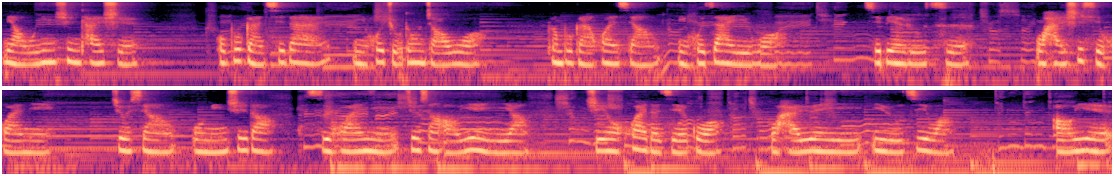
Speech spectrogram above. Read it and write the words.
渺无音讯开始，我不敢期待你会主动找我，更不敢幻想你会在意我。即便如此，我还是喜欢你，就像我明知道。喜欢你就像熬夜一样，只有坏的结果，我还愿意一如既往。熬夜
